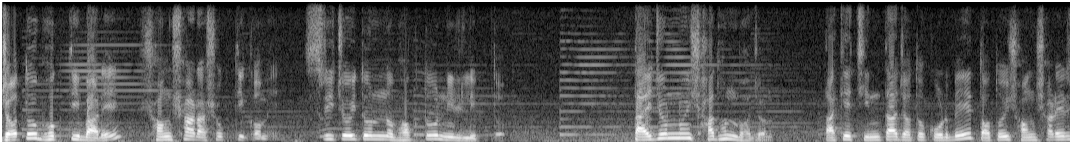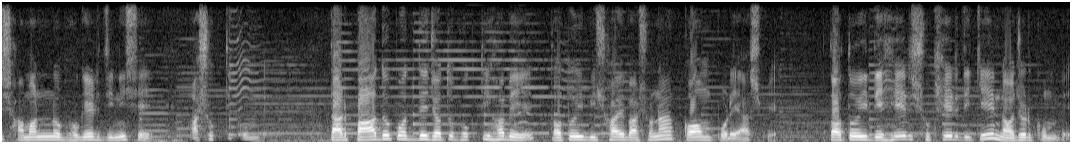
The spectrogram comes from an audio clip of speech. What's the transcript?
যত ভক্তি বাড়ে, সংসার আসক্তি কমে শ্রী চৈতন্য ভক্ত নির্লিপ্ত। তাই জন্যই সাধন ভজন। তাকে চিন্তা যত করবে, ততই সংসারের সামান্য ভোগের জিনিসে আসক্তি কমবে। তার পাদ ও পদ্মে যত ভক্তি হবে, ততই বিষয় বাসনা কম পড়ে আসবে। ততই দেহের সুখের দিকে নজর কমবে।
